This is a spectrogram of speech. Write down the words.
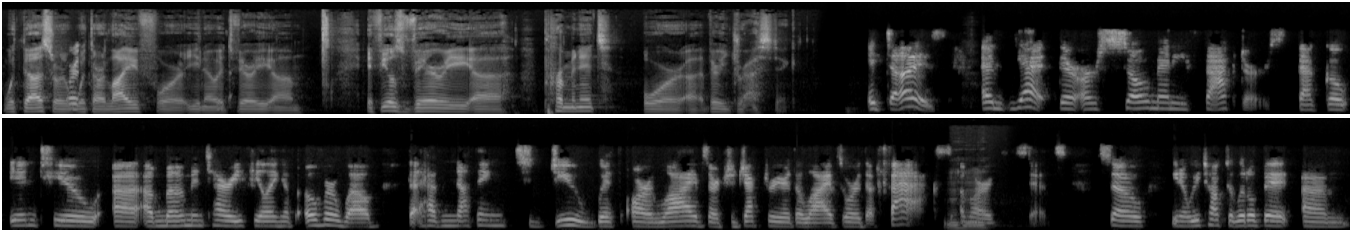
with us or, or with our life, or, you know, it's very, um, it feels very, uh, permanent or uh, very drastic. It does. And yet, there are so many factors that go into uh, a momentary feeling of overwhelm that have nothing to do with our lives, our trajectory, or the lives, or the facts mm-hmm. of our existence. So, you know, we talked a little bit um,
